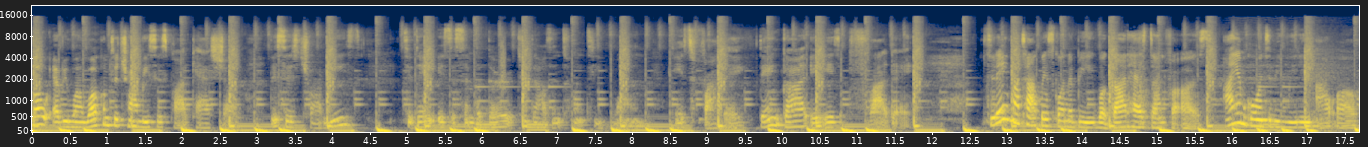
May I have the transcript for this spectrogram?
Hello, everyone. Welcome to Charmeece's podcast show. This is Charmise. Today is December 3rd, 2021. It's Friday. Thank God it is Friday. Today, my topic is going to be what God has done for us. I am going to be reading out of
